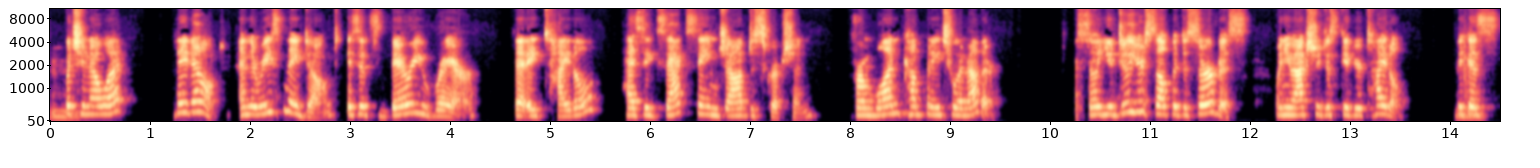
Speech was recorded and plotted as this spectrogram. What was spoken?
Mm-hmm. But you know what? They don't. And the reason they don't is it's very rare that a title has the exact same job description from one company to another. So you do yourself a disservice when you actually just give your title mm-hmm. because mm-hmm.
